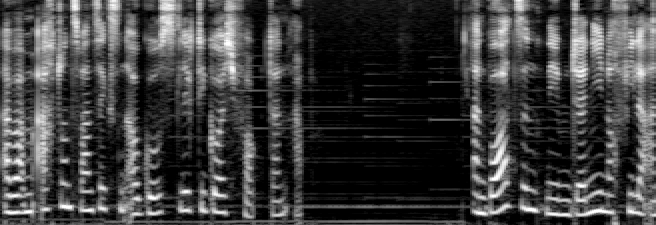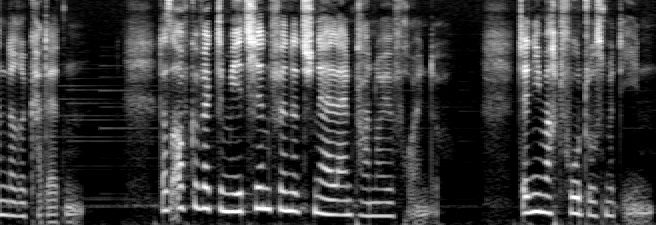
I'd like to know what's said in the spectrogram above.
aber am 28. August legt die Gorch Fock dann ab. An Bord sind neben Jenny noch viele andere Kadetten. Das aufgeweckte Mädchen findet schnell ein paar neue Freunde. Jenny macht Fotos mit ihnen.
